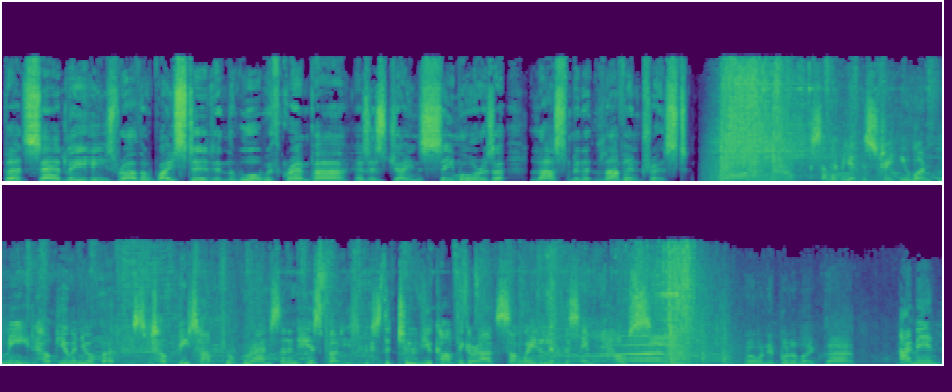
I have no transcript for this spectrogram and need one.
But sadly, he's rather wasted in The War with Grandpa, as is Jane Seymour as a last minute love interest. So let me get this straight. You want me to help you and your buddies, to help beat up your grandson and his buddies because the two of you can't figure out some way to live in the same house? Well, when you put it like that. I'm in.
